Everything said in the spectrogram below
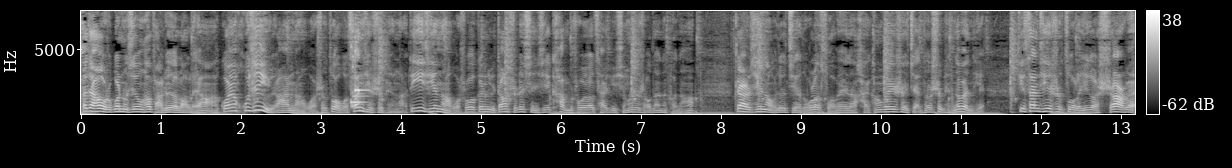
大家好，我是关注新闻和法律的老梁啊。关于胡鑫宇案呢，我是做过三期视频了。第一期呢，我说根据当时的信息看不出有采取刑事手段的可能。第二期呢，我就解读了所谓的海康威视检测视频的问题。第三期是做了一个十二问，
